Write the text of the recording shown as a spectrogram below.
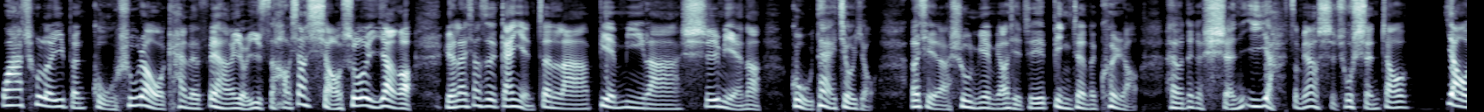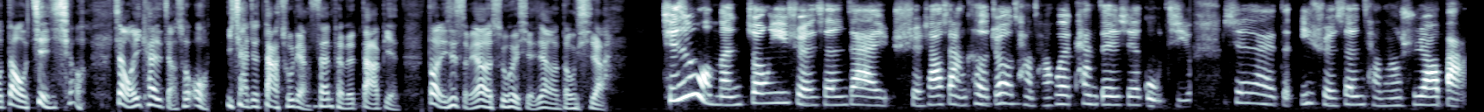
挖出了一本古书，让我看的非常有意思，好像小说一样哦。原来像是干眼症啦、便秘啦、失眠啊，古代就有，而且啊，书里面描写这些病症的困扰，还有那个神医啊，怎么样使出神招。药到见效，像我一开始讲说，哦，一下就大出两三盆的大便，到底是什么样的书会写这样的东西啊？其实我们中医学生在学校上课，就常常会看这些古籍。现在的医学生常常需要把。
